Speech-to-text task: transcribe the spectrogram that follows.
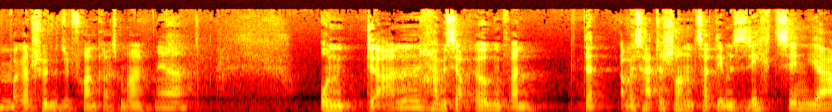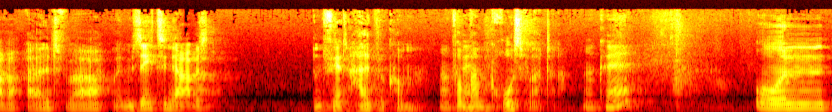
Mhm. War ganz schön in Südfrankreich mal. Ja. Und dann habe ich es ja auch irgendwann, aber es hatte schon, seitdem es 16 Jahre alt war, im 16 Jahre habe ich ein Pferd halb bekommen okay. von meinem Großvater. Okay. Und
